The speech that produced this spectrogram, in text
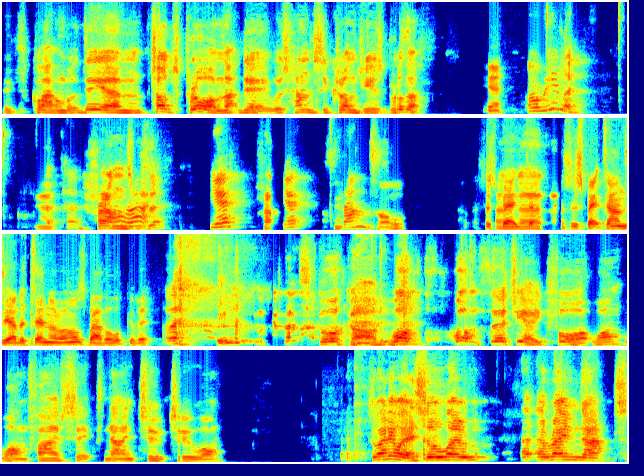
It's quite unbelievable. The um, Todd's pro on that day was Hansie Cronje's brother. Yeah. Oh, really? Yeah, Uh, Frans, all right. was it? Yeah, Fra- yeah, Frans. Oh, I suspect And, uh, I suspect Hansie had a tenner on us by the look of it. Look at that scorecard one one thirty eight four one one five six nine two two one. So anyway, so um, around that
